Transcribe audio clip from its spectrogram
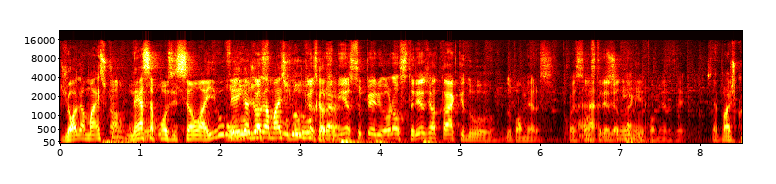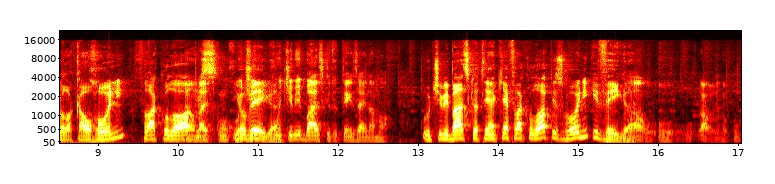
joga mais que o- Não, o- nessa o- posição aí, o, O Veiga Lucas- joga mais que o Lucas. pra velho. mim é superior aos três de ataque do, do Palmeiras. Quais são os Ah, três sim. de ataque do Palmeiras aí? Você pode colocar o Rony, Flaco Não, Lopes mas com, com e o o Veiga. com o time base que tu tens aí na mão. O time básico que eu tenho aqui é Flaco Lopes, Rony e Veiga. Não, o. o, não, o, o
